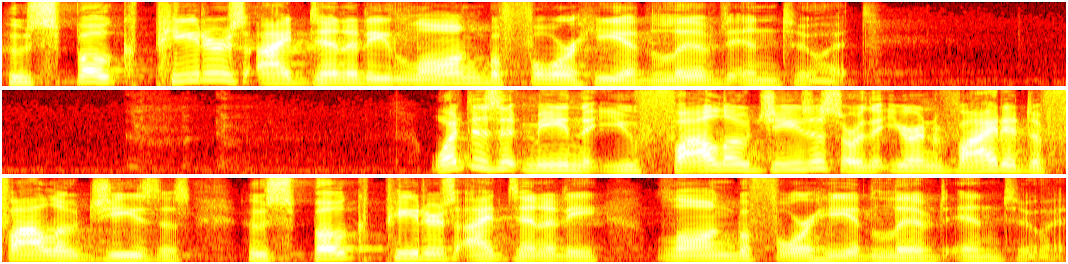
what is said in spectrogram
Who spoke Peter's identity long before he had lived into it? What does it mean that you follow Jesus or that you're invited to follow Jesus, who spoke Peter's identity long before he had lived into it?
